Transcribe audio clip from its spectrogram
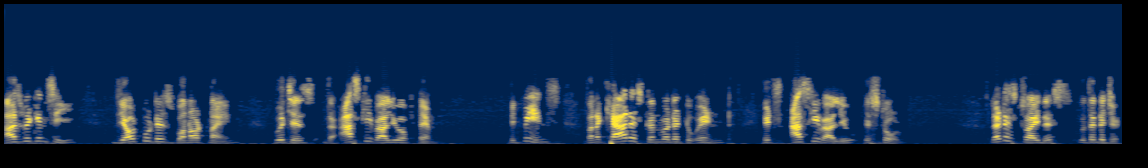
As we can see, the output is 109, which is the ASCII value of m. It means when a char is converted to int, its ASCII value is stored. Let us try this with a digit.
